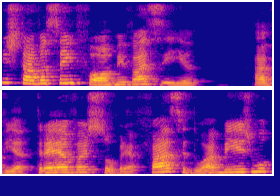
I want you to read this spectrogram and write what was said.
estava sem forma e vazia. Havia trevas sobre a face do abismo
